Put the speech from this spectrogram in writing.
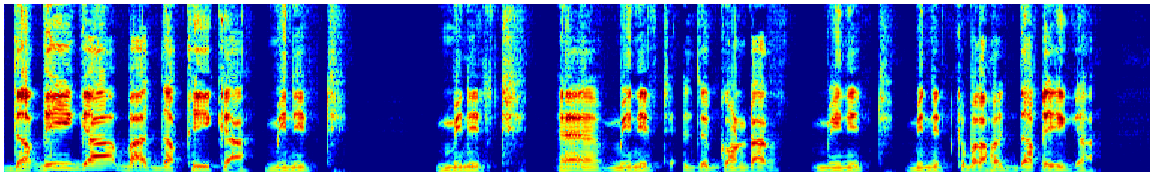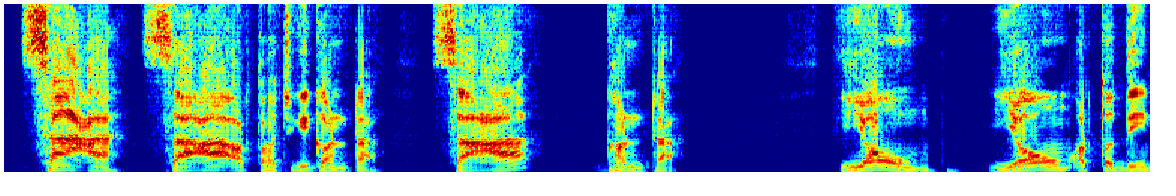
দাকিকা বা দাকিকা মিনিট মিনিট। হ্যাঁ মিনিট যে ঘণ্টার মিনিট, মিনিটকে বলা হয় দাকিকা সা সা অর্থ হচ্ছে কি ঘণ্টা। সা ঘণ্টা। ইয়ম ইয়ম অর্থ দিন।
